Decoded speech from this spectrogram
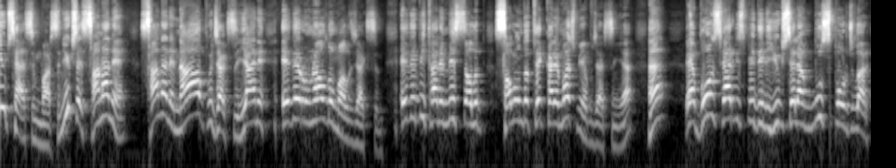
yükselsin varsın. Yüksel sana ne? Sana ne? Ne yapacaksın? Yani eve Ronaldo mu alacaksın? Eve bir tane Messi alıp salonda tek kale maç mı yapacaksın ya? Ha? Ya bonservis bedeli yükselen bu sporcular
